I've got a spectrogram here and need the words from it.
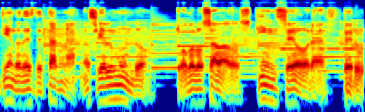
desde Tacna hacia el mundo todos los sábados 15 horas Perú.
